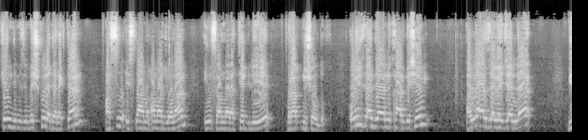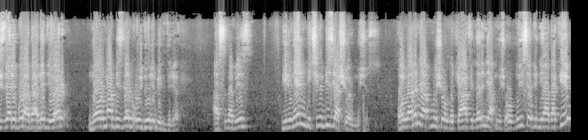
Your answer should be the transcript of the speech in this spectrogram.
kendimizi meşgul ederekten asıl İslam'ın amacı olan insanlara tebliği bırakmış olduk. O yüzden değerli kardeşim Allah Azze ve Celle bizleri burada ne diyor? Normal bizlerin uyduğunu bildiriyor. Aslında biz bilinen biçimi biz yaşıyormuşuz Onların yapmış olduğu, kafirlerin yapmış olduğu ise dünyadaki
